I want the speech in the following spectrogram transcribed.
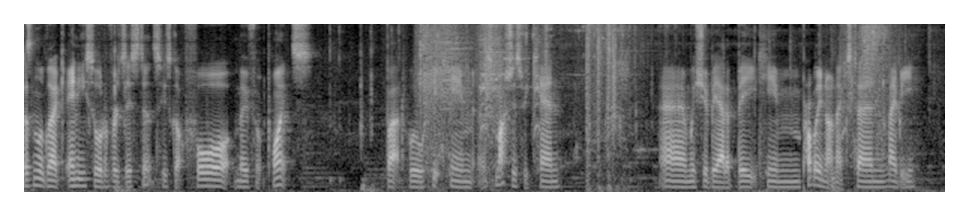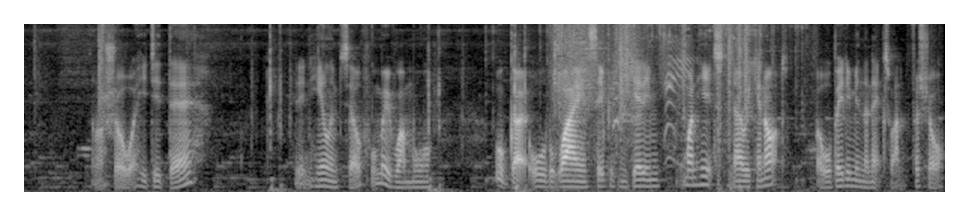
Doesn't look like any sort of resistance. He's got four movement points. But we'll hit him as much as we can. And we should be able to beat him. Probably not next turn. Maybe. I'm not sure what he did there. He didn't heal himself. We'll move one more. We'll go all the way and see if we can get him one hit. No, we cannot. But we'll beat him in the next one, for sure.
